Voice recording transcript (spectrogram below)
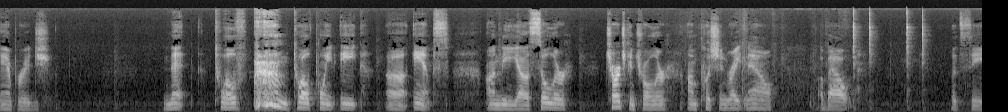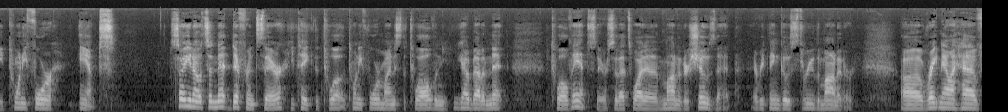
amperage. Net 12 12.8 uh, amps on the uh, solar charge controller. I'm pushing right now about let's see 24 amps. So, you know, it's a net difference there. You take the 12, 24 minus the 12, and you got about a net 12 amps there. So that's why the monitor shows that. Everything goes through the monitor. Uh, right now I have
